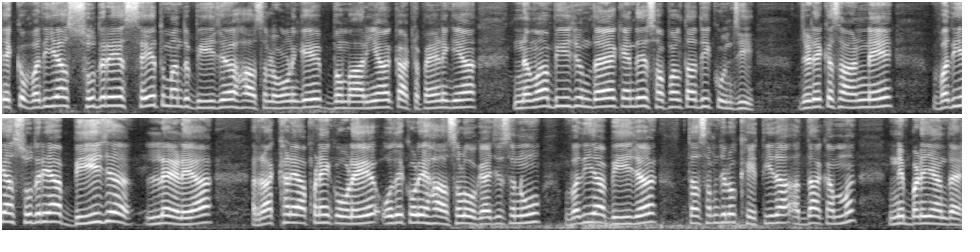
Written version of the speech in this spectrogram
ਇੱਕ ਵਧੀਆ ਸੁਧਰੇ, ਸਿਹਤਮੰਦ ਬੀਜ ਹਾਸਲ ਹੋਣਗੇ। ਬਿਮਾਰੀਆਂ ਘੱਟ ਪੈਣਗੀਆਂ। ਨਵਾਂ ਬੀਜ ਹੁੰਦਾ ਹੈ, ਕਹਿੰਦੇ ਸਫਲਤਾ ਦੀ ਕੁੰਜੀ। ਜਿਹੜੇ ਕਿਸਾਨ ਨੇ ਵਧੀਆ ਸੁਧਰਿਆ ਬੀਜ ਲੈ ਲਿਆ ਰੱਖ ਲਿਆ ਆਪਣੇ ਕੋਲੇ, ਉਹਦੇ ਕੋਲੇ ਹਾਸਲ ਹੋ ਗਿਆ ਜਿਸ ਨੂੰ ਵਧੀਆ ਬੀਜ, ਤਾਂ ਸਮਝ ਲਓ ਖੇਤੀ ਦਾ ਅੱਧਾ ਕੰਮ ਨਿਬੜ ਜਾਂਦਾ ਹੈ।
